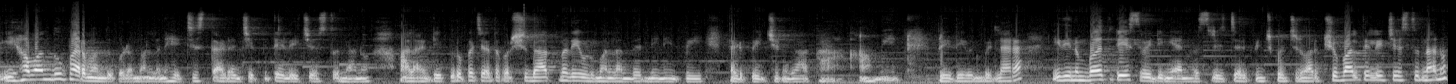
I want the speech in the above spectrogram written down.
ఇహమందు పరమందు కూడా మనల్ని హెచ్చిస్తాడని చెప్పి తెలియచేస్తున్నాను. అలాంటి కృపచేత పరిశుధాత్మదేవుడు మనలందరినీ నింపి నడిపించునుగాక. ఆమెన్. ప్రియ దేవుని బిడ్డారా ఇది నా బర్త్డేస్ వెడ్డింగ్ యానివర్సరీస్ జరిపించుకొచ్చిన వారికి శుభాలు తెలియజేస్తున్నాను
